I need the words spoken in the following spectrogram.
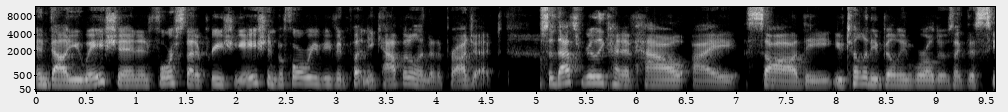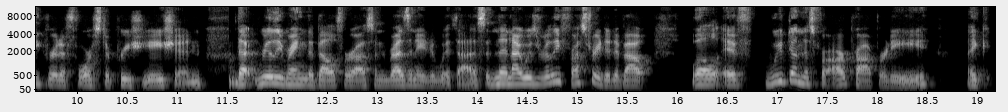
in valuation and force that appreciation before we've even put any capital into the project. So that's really kind of how I saw the utility billing world. It was like this secret of forced appreciation that really rang the bell for us and resonated with us. And then I was really frustrated about, well, if we've done this for our property, like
